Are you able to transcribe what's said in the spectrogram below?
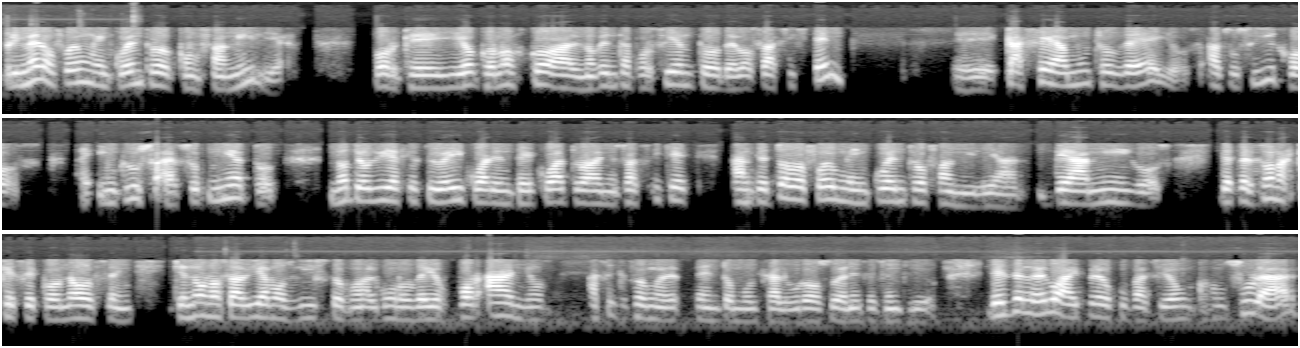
Primero fue un encuentro con familia, porque yo conozco al 90% de los asistentes, eh, casé a muchos de ellos, a sus hijos, incluso a sus nietos. No te olvides que estuve ahí 44 años, así que ante todo fue un encuentro familiar, de amigos, de personas que se conocen, que no nos habíamos visto con algunos de ellos por años, así que fue un evento muy caluroso en ese sentido. Desde luego hay preocupación consular,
